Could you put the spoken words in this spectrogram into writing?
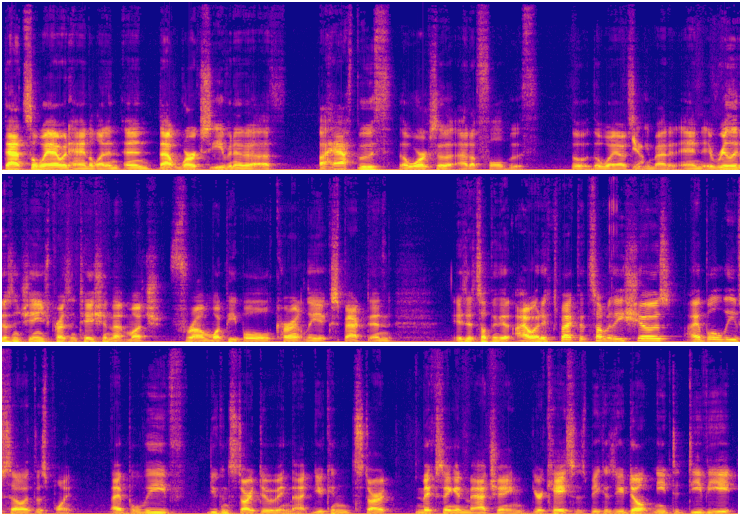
that's the way I would handle it. And, and that works even at a, a half booth, that works at a, at a full booth, the, the way I was Yeah. thinking about it. And it really doesn't change presentation that much from what people currently expect. And is it something that I would expect at some of these shows? I believe so at this point. I believe you can start doing that. You can start mixing and matching your cases because you don't need to deviate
